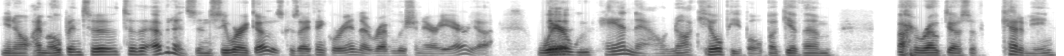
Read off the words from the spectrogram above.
you know, I'm open to to the evidence and see where it goes because I think we're in a revolutionary area where Yeah. we can now not kill people, but give them a heroic dose of ketamine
